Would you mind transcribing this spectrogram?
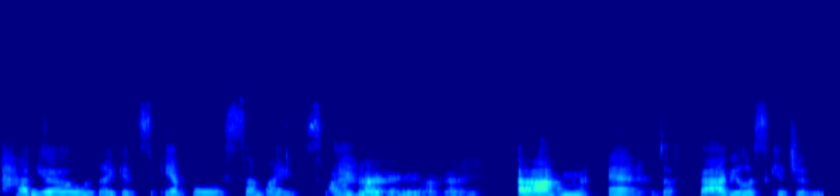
patio that gets ample sunlight. Okay, okay. Um, and a fabulous kitchen.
